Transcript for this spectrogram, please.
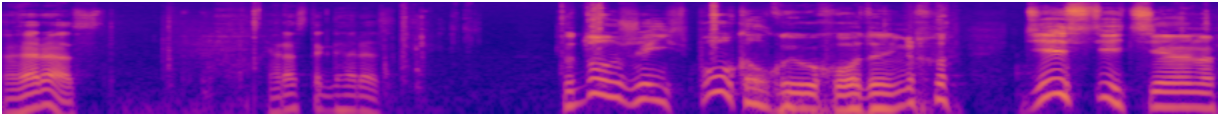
Гаразд. Гаразд так гаразд. Тут вже і з пукалкою ходить. Дійсно.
